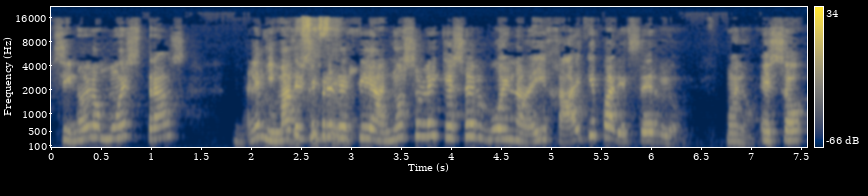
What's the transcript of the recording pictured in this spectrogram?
si no lo muestras, ¿vale? Mi madre siempre decía, no solo hay que ser buena hija, hay que parecerlo. Bueno, eso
